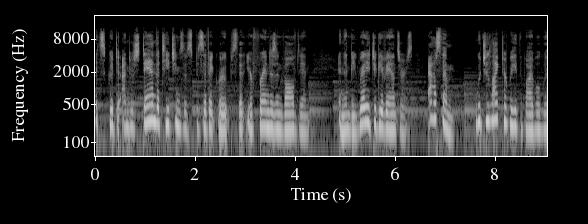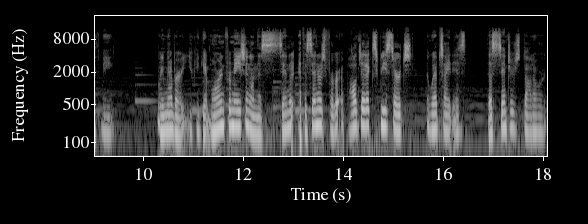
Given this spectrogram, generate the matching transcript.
It's good to understand the teachings of specific groups that your friend is involved in and then be ready to give answers. Ask them, Would you like to read the Bible with me? Remember, you can get more information on the center at the Centers for Apologetics Research. The website is thecenters.org.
